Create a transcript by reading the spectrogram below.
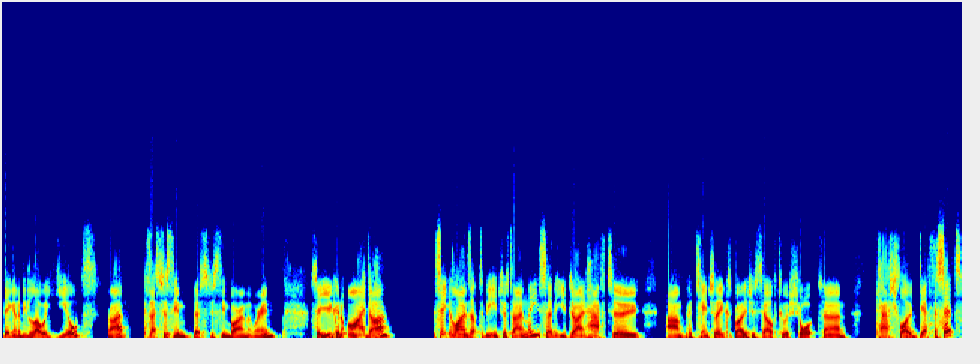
they're going to be lower yields, right? Because that's just the that's just the environment we're in. So you can either set your loans up to be interest only so that you don't have to um, potentially expose yourself to a short-term cash flow deficit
